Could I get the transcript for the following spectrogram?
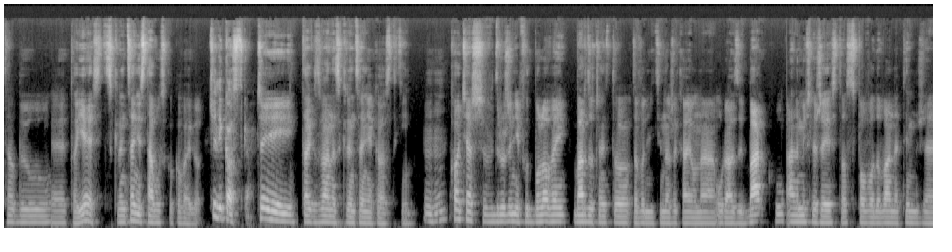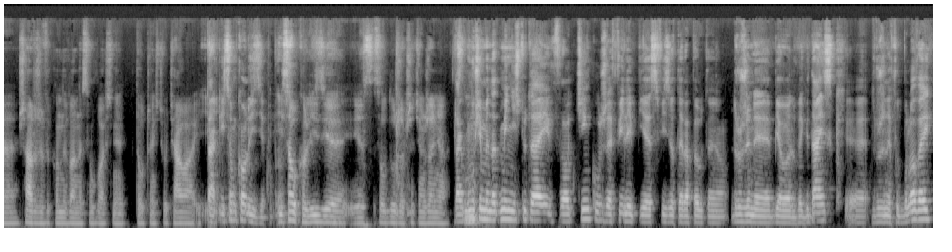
to był, e, to jest skręcenie stawu skokowego, Czyli kostka. czyli tak zwane skręcenie kostki. Mhm. Chociaż w drużynie futbolowej bardzo często zawodnicy narzekają na urazy barku, ale myślę, że jest to spowodowane tym, że szarże wykonywane są właśnie tą częścią ciała i, Tak, i są kolizje po i prostu. są kolizje, jest, są duże przeciążenia. Tak, musimy nadmienić tutaj w odcinku, że Filip jest fizjoterapeutą drużyny Białe Lwy Gdańsk, e, drużyny futbolowej,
